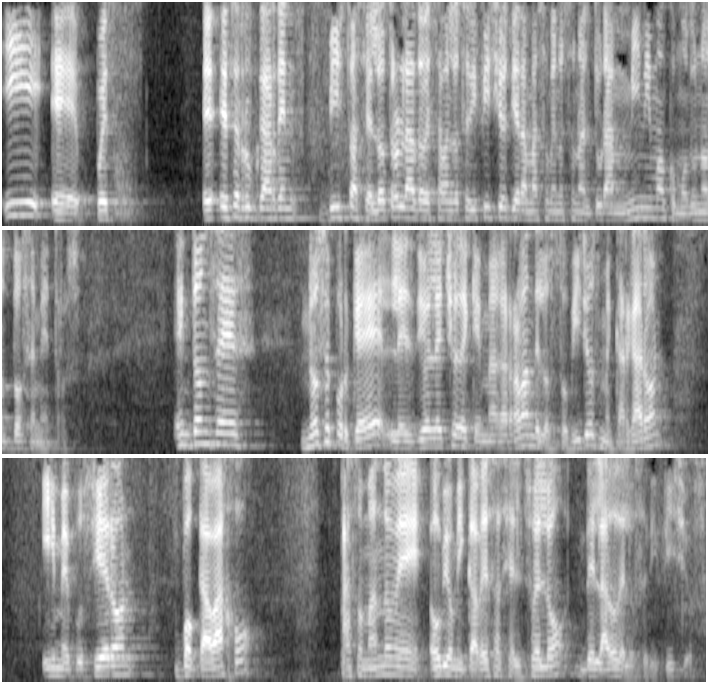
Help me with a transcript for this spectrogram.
Y eh, pues e- ese roof garden visto hacia el otro lado estaban los edificios y era más o menos una altura mínimo como de unos 12 metros. Entonces, no sé por qué les dio el hecho de que me agarraban de los tobillos, me cargaron y me pusieron boca abajo, asomándome, obvio, mi cabeza hacia el suelo del lado de los edificios.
